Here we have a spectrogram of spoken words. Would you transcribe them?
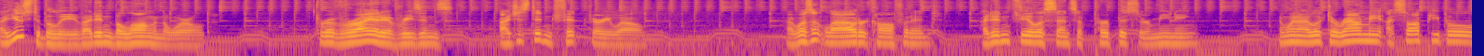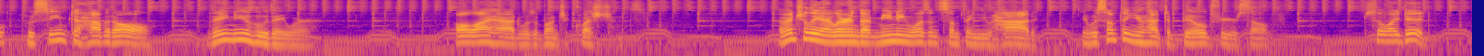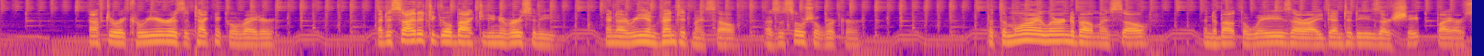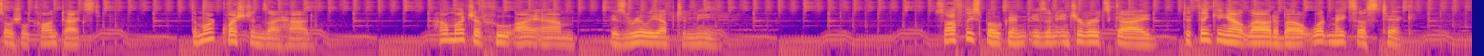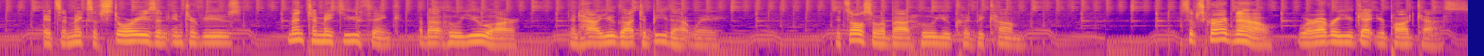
I used to believe I didn't belong in the world. For a variety of reasons, I just didn't fit very well. I wasn't loud or confident. I didn't feel a sense of purpose or meaning. And when I looked around me, I saw people who seemed to have it all. They knew who they were. All I had was a bunch of questions. Eventually, I learned that meaning wasn't something you had, it was something you had to build for yourself. So I did. After a career as a technical writer, I decided to go back to university and I reinvented myself as a social worker. But the more I learned about myself and about the ways our identities are shaped by our social context, the more questions I had. How much of who I am is really up to me? Softly Spoken is an introvert's guide to thinking out loud about what makes us tick it's a mix of stories and interviews meant to make you think about who you are and how you got to be that way. It's also about who you could become. Subscribe now, wherever you get your podcasts.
